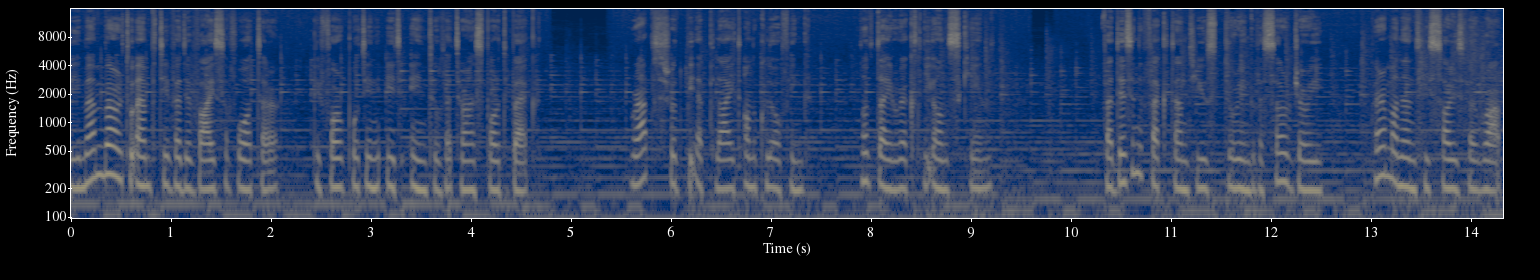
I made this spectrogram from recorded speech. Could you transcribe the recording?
Remember to empty the device of water before putting it into the transport bag. Wraps should be applied on clothing, not directly on skin. The disinfectant used during the surgery permanently soils the wrap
